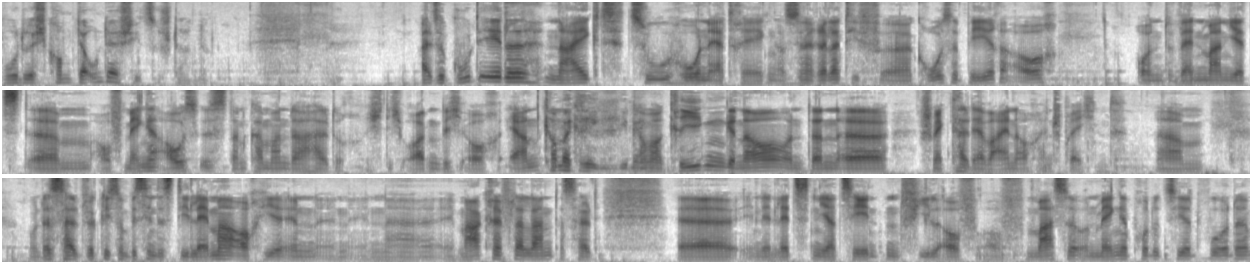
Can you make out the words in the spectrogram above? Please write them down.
wodurch kommt der Unterschied zustande? Also Gutedel neigt zu hohen Erträgen. Also es ist eine relativ äh, große Beere auch. Und wenn man jetzt ähm, auf Menge aus ist, dann kann man da halt richtig ordentlich auch ernten. Kann man kriegen. Die kann man kriegen, genau. Und dann äh, schmeckt halt der Wein auch entsprechend. Ähm, und das ist halt wirklich so ein bisschen das Dilemma auch hier in, in, in, äh, im Markgräflerland, dass halt äh, in den letzten Jahrzehnten viel auf, auf Masse und Menge produziert wurde.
